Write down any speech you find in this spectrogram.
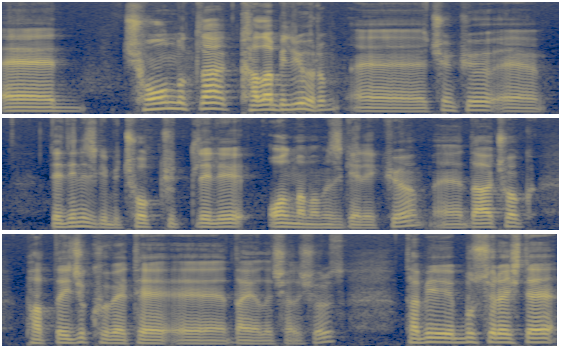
Ee, çoğunlukla kalabiliyorum. Ee, çünkü e, dediğiniz gibi çok kütleli olmamamız gerekiyor. Ee, daha çok patlayıcı kuvvete e, dayalı çalışıyoruz. Tabii bu süreçte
